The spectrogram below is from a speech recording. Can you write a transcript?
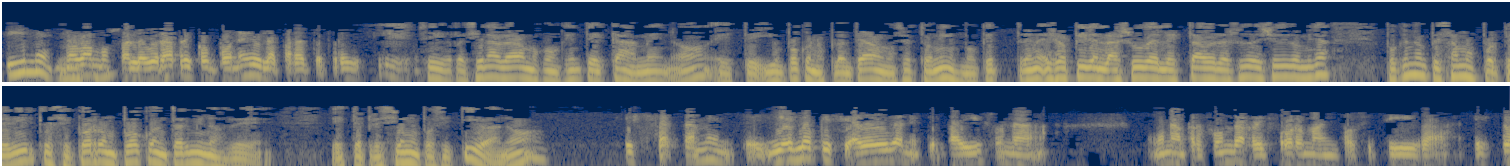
pymes, no vamos a lograr recomponer el aparato productivo. Sí, recién hablábamos con gente de CAME, ¿no? Este, y un poco nos planteábamos esto mismo, que ellos piden la ayuda del Estado, la ayuda, y yo digo, mira, ¿por qué no empezamos por pedir que se corra un poco en términos de este, presión impositiva, ¿no? Exactamente, y es lo que se adeuda en este país una una profunda reforma impositiva. Esto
